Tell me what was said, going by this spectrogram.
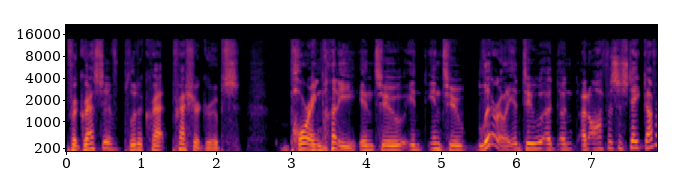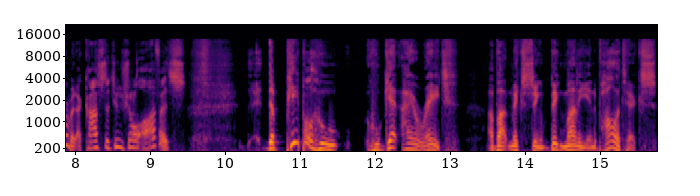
progressive plutocrat pressure groups pouring money into in, into literally into a, an, an office of state government, a constitutional office. The people who who get irate about mixing big money into politics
